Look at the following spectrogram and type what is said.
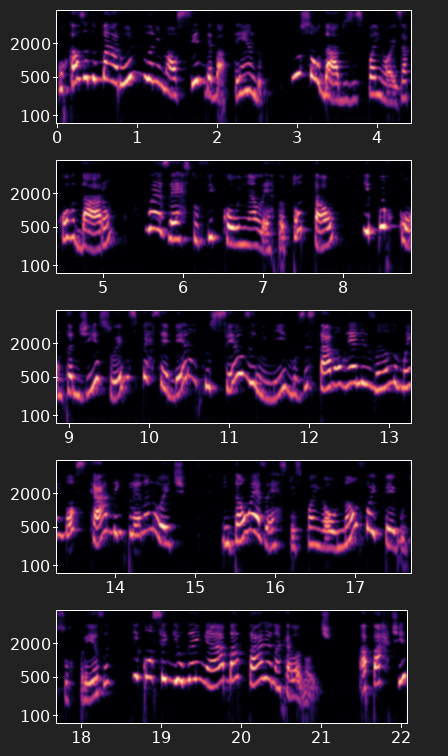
Por causa do barulho do animal se debatendo, os soldados espanhóis acordaram, o exército ficou em alerta total e, por conta disso, eles perceberam que os seus inimigos estavam realizando uma emboscada em plena noite. Então, o exército espanhol não foi pego de surpresa e conseguiu ganhar a batalha naquela noite. A partir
